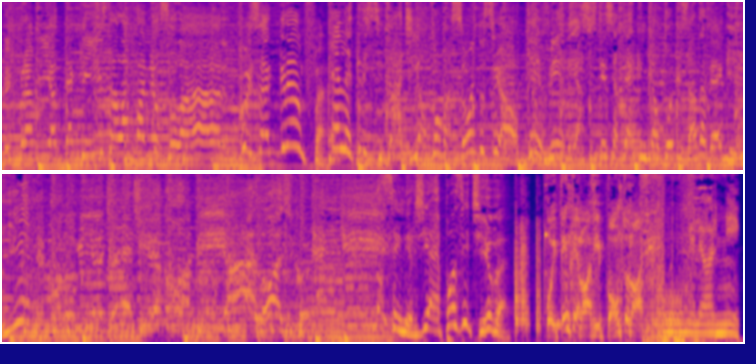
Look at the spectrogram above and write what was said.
Vem pra Viatec e instalar painel solar. Coisa granfa! Eletricidade e automação industrial. Revenda e assistência técnica autorizada VEG. E economia de energia com a Via. É lógico. É Nossa energia é positiva. 89.9 O melhor mix.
